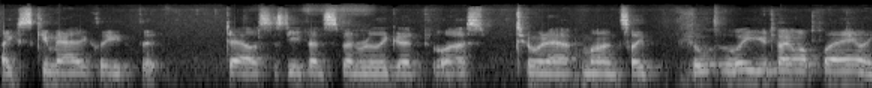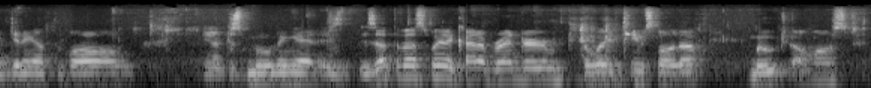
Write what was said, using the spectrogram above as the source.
like schematically, the Dallas's defense has been really good for the last two and a half months. Like the, the way you're talking about playing, like getting up the ball, you know, just moving it. Is is that the best way to kind of render the way teams load up, moot almost?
